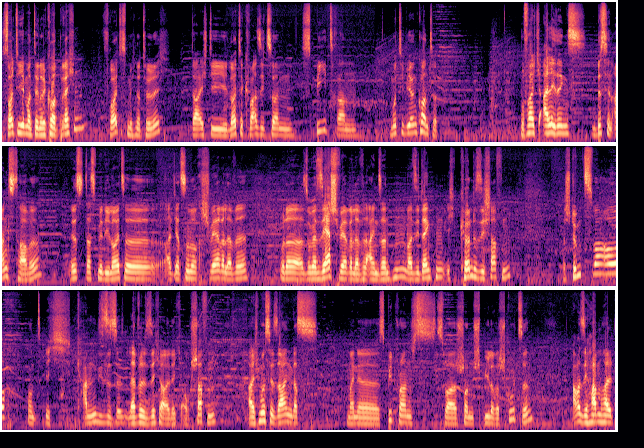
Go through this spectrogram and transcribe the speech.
Sollte jemand den Rekord brechen, freut es mich natürlich, da ich die Leute quasi zu einem Speedrun motivieren konnte. Wovor ich allerdings ein bisschen Angst habe, ist, dass mir die Leute halt jetzt nur noch schwere Level oder sogar sehr schwere Level einsenden, weil sie denken, ich könnte sie schaffen. Das stimmt zwar auch und ich kann dieses Level sicherlich auch schaffen, aber ich muss dir sagen, dass meine Speedruns zwar schon spielerisch gut sind, aber sie haben halt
